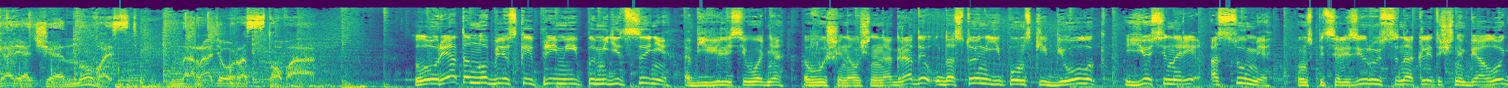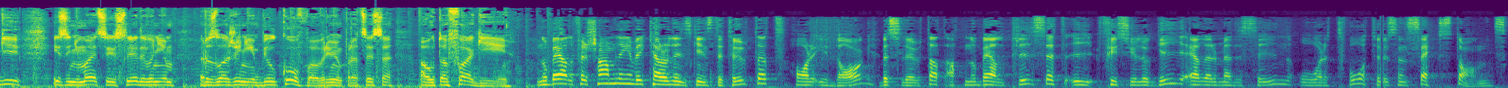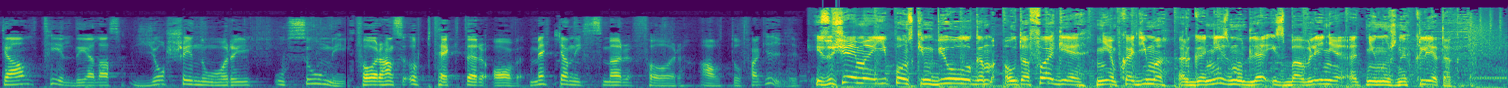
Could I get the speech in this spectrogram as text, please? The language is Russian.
Горячая новость на радио Ростова. Лауреата Нобелевской премии по медицине объявили сегодня. Высшей научной награды удостоен японский биолог Йосинари Асуми. Он специализируется на клеточной биологии и занимается исследованием разложения белков во время процесса аутофагии. Nobelförsamlingen vid Karolinska institutet har idag beslutat att Nobelpriset i fysiologi eller medicin år 2016 ska tilldelas Yoshinori Osumi för hans upptäckter av mekanismer för autofagi. Изучаемая японским биологом аутофагия необходима организму для избавления от ненужных клеток.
